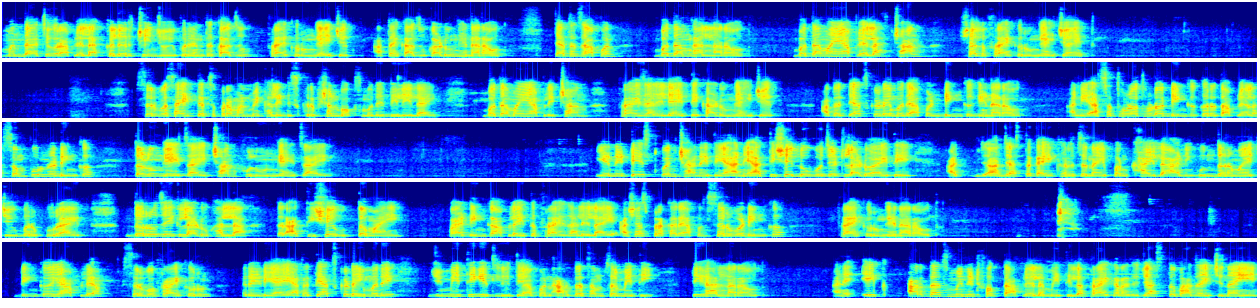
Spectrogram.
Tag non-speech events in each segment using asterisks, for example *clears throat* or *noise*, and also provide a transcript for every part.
मंद आचेवर आपल्याला कलर चेंज होईपर्यंत काजू फ्राय करून घ्यायचेत आता हे काजू काढून घेणार आहोत. त्यातच आपण बदाम घालणार आहोत. बदामही आपल्याला छान शालो फ्राय करून घ्यायचे आहेत. सर्व साहित्याचं प्रमाण मी खाली डिस्क्रिप्शन बॉक्समध्ये दिलेलं आहे. बदामही आपले छान फ्राय झालेले आहेत ते काढून घ्यायचे आहेत. आता त्याच कढईमध्ये आपण डिंक घेणार आहोत. आणि असा थोडा थोडा डिंक करत आपल्याला संपूर्ण डिंक तळून घ्यायचा आहे छान फुलवून घ्यायचा आहे. याने टेस्ट पण छान येते आणि अतिशय लो बजेट लाडू आहे ते जास्त काही खर्च नाही पण खायला आणि गुणधर्म याचे भरपूर आहेत. दररोज एक लाडू खाल्ला तर अतिशय उत्तम आहे. पा डिंक आपला इथं फ्राय झालेला आहे. अशाच प्रकारे आपण सर्व डिंक फ्राय करून घेणार आहोत. डिंक हे आपल्या सर्व फ्राय करून रेडी आहे. आता त्याच कढईमध्ये जी मेथी घेतली होती आपण अर्धा चमचा मेथी ती घालणार आहोत. आणि एक अर्धाच मिनिट फक्त आपल्याला मेथीला फ्राय करायचं. जास्त भाजायची नाही आहे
